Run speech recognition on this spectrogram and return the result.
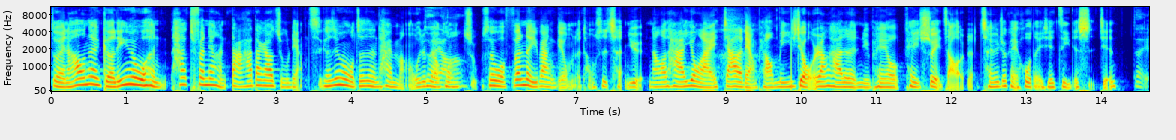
对，然后那个蛤蜊，因为我很它分量很大，它大概要煮两次。可是因为我真的太忙，我就没有空煮，所以我分了一半给我们的同事陈月，然后他用来加了两瓢米酒，让他的女朋友可以睡着，陈月就可以获得一些自己的时间。对，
